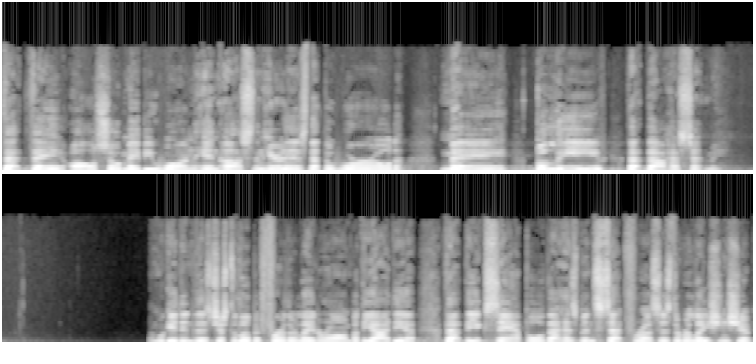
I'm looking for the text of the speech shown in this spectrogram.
that they also may be one in us. And here it is, that the world may believe that thou hast sent me. And we'll get into this just a little bit further later on, but the idea that the example that has been set for us is the relationship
